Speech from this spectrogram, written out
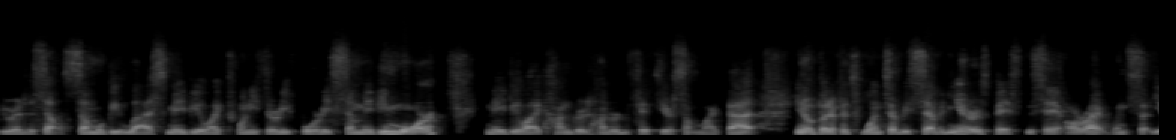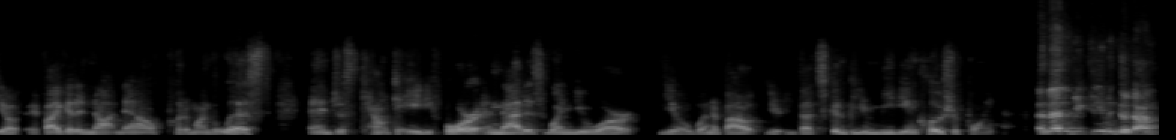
be ready to sell. Some will be less, maybe like 20, 30, 40, some maybe more, maybe like 100, 150 or something like that. You know, but if it's once every seven years, basically say, all right, when, you know, if I get a not now, put them on the list and just count to 84. And that is when you are, you know, when about your, that's going to be your median closure point. And then you can even go down.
